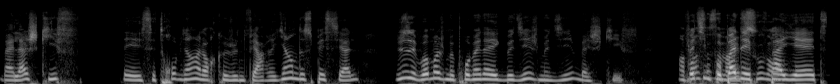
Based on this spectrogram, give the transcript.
bah là, je kiffe, et c'est trop bien alors que je ne fais rien de spécial. Juste des fois, moi, je me promène avec Buddy et je me dis, bah, je kiffe. En fait, il ne faut pas des paillettes,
